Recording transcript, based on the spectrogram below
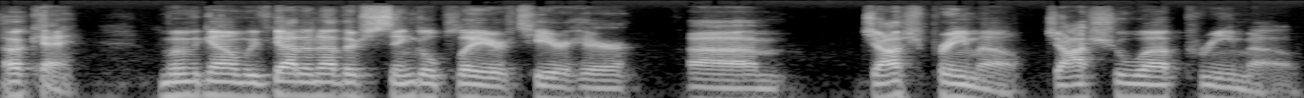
Okay, moving on. We've got another single player tier here. Um, Josh Primo, Joshua Primo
